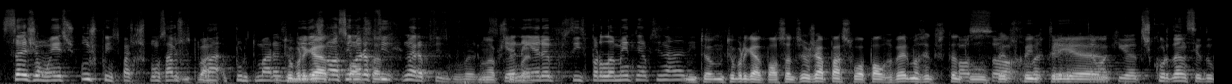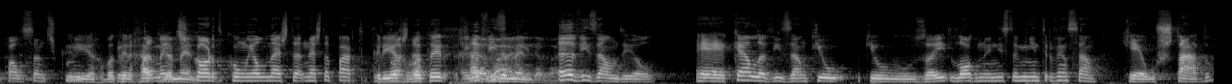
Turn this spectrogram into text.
sejam esses os principais responsáveis por, toma, por tomar as muito medidas. Obrigado, não, assim, não, era preciso, não era preciso governo, não sequer, nem era preciso parlamento, nem era preciso nada disso. Muito, muito obrigado, Paulo Santos. Eu já passo ao Paulo Ribeiro, mas entretanto Posso o Pedro Pinto queria... Então aqui a discordância do Paulo Santos comigo. Queria rebater rapidamente. Também discordo com ele nesta, nesta parte. Queria rebater rapidamente. A visão dele é aquela visão que eu, que eu usei logo no início da minha intervenção, que é o Estado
